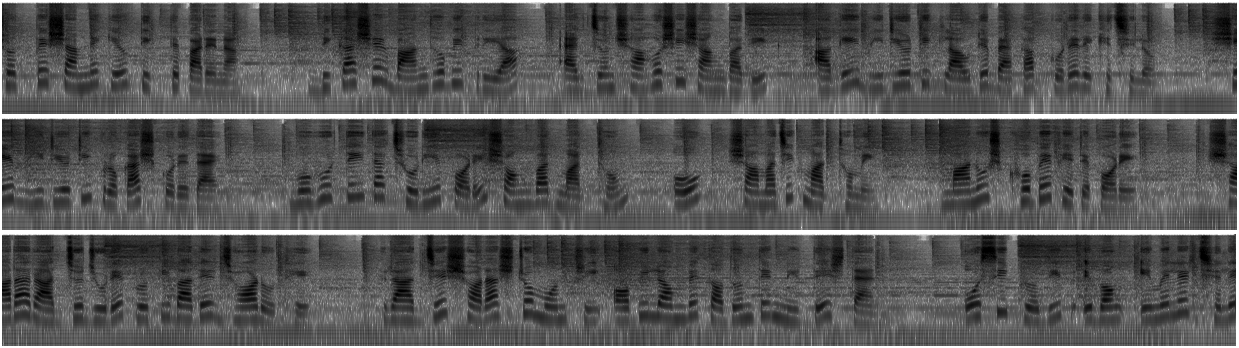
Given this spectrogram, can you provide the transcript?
সত্যের সামনে কেউ টিকতে পারে না। বিকাশের বান্ধবী প্রিয়া, একজন সাহসী সাংবাদিক, আগেই ভিডিওটি ক্লাউডে ব্যাকআপ করে রেখেছিল। সে ভিডিওটি প্রকাশ করে দেয়। মুহূর্তেই তা ছড়িয়ে পড়ে সংবাদ মাধ্যম ও সামাজিক মাধ্যমে। মানুষ ক্ষোভে ফেটে পড়ে। সারা রাজ্য জুড়ে প্রতিবাদের ঝড় ওঠে। রাজ্যের স্বরাষ্ট্রমন্ত্রী অবিলম্বে তদন্তের নির্দেশ দেন। ওসি প্রদীপ এবং এমএলএর ছেলে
